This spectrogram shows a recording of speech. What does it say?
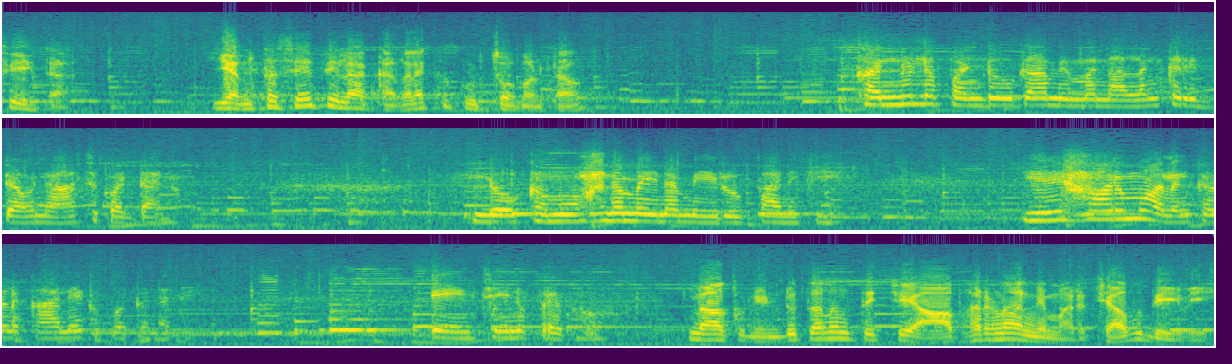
సీత ఎంతసేపు ఇలా కదలక కూర్చోమంటావు? కన్నుల పండుగగా మిమ్మల్ని అలంకరిద్దామని ఆశపడ్డాను. లోకమోహనమైన మీ రూపానికి ఏ హారము అలంకరణ కాలేకపోతున్నది. ఏం చేయను ప్రభు? నాకు నిండుతనం తెచ్చే ఆభరణాన్ని మరచావు దేవి.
